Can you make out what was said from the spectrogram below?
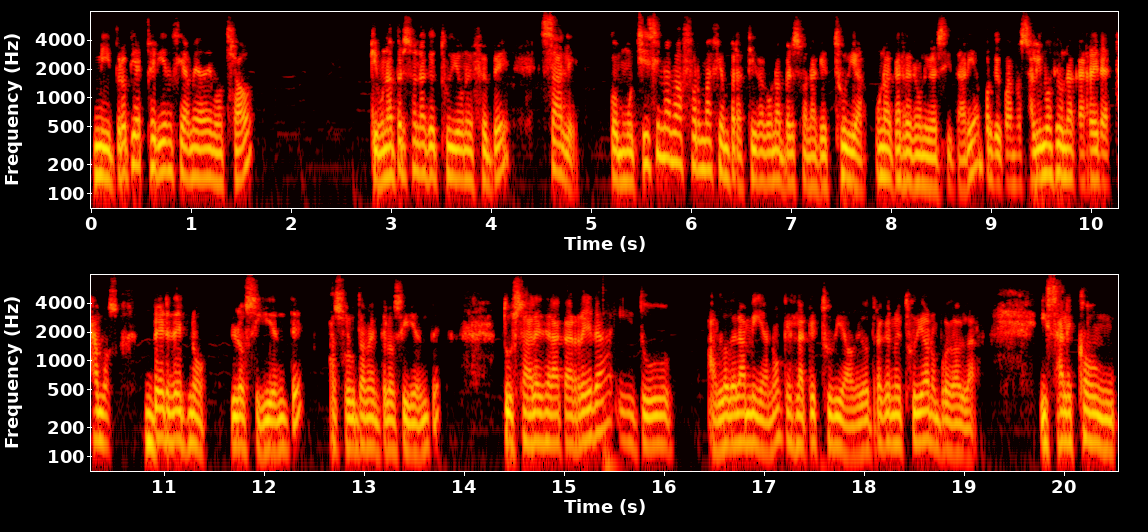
mi propia experiencia me ha demostrado que una persona que estudia un FP sale con muchísima más formación práctica que una persona que estudia una carrera universitaria, porque cuando salimos de una carrera estamos verdes, no, lo siguiente, absolutamente lo siguiente. Tú sales de la carrera y tú, hablo de la mía, ¿no? que es la que he estudiado, de otra que no he estudiado no puedo hablar, y sales con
